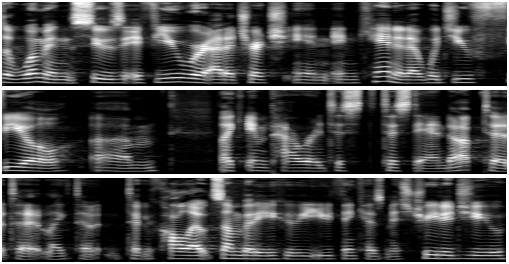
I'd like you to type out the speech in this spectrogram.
a woman, Suze, if you were at a church in, in Canada, would you feel um, like empowered to to stand up to to like to to call out somebody who you think has mistreated you.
